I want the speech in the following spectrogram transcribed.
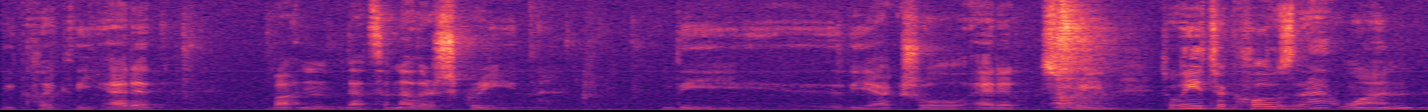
We click the Edit button, that's another screen. The, the actual edit screen. So we need to close that one,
